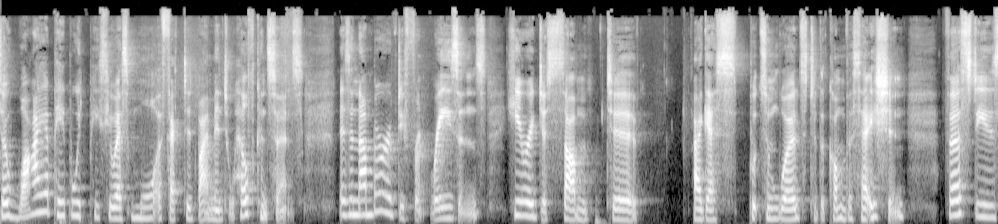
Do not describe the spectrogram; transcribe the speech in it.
So, why are people with PCOS more affected by mental health concerns? There's a number of different reasons. Here are just some to, I guess, put some words to the conversation. First is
